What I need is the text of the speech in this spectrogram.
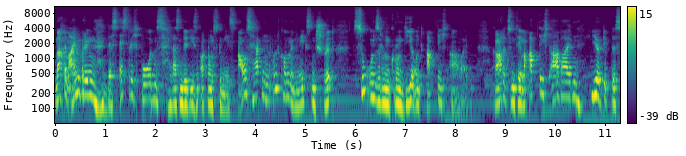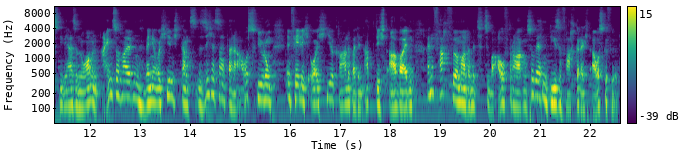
Nach dem Einbringen des Estrichbodens lassen wir diesen ordnungsgemäß aushärten und kommen im nächsten Schritt zu unseren Grundier- und Abdichtarbeiten. Gerade zum Thema Abdichtarbeiten, hier gibt es diverse Normen einzuhalten. Wenn ihr euch hier nicht ganz sicher seid bei der Ausführung, empfehle ich euch hier gerade bei den Abdichtarbeiten eine Fachfirma damit zu beauftragen. So werden diese fachgerecht ausgeführt.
